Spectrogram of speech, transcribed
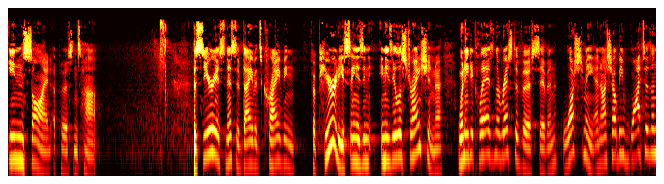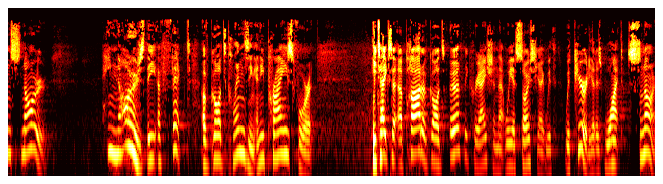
inside a person's heart. The seriousness of David's craving for purity is seen as in, in his illustration uh, when he declares in the rest of verse 7 Wash me, and I shall be whiter than snow. He knows the effect of God's cleansing and he prays for it. He takes a, a, part of God's earthly creation that we associate with, with purity, that is white snow,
